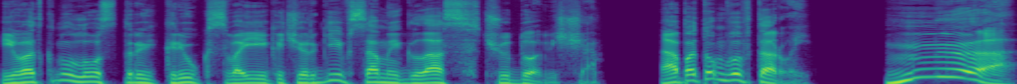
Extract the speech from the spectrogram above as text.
и воткнул острый крюк своей кочерги в самый глаз чудовища, а потом во второй. «На!»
